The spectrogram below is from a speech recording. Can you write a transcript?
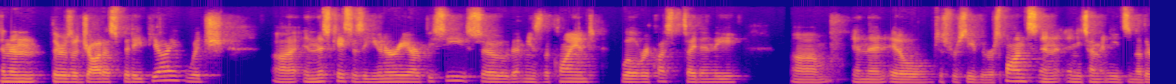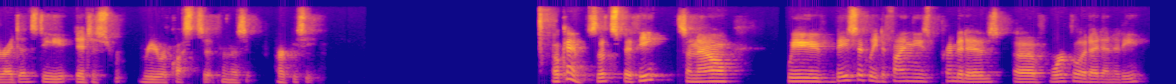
And then there's a JWT SVID API, which uh, in this case is a unary RPC. So that means the client will request its identity um, and then it'll just receive the response. And anytime it needs another identity, it just re-requests it from this RPC. Okay, so that's SPIFFE. So now we've basically defined these primitives of workload identity,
